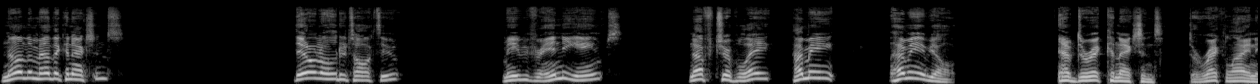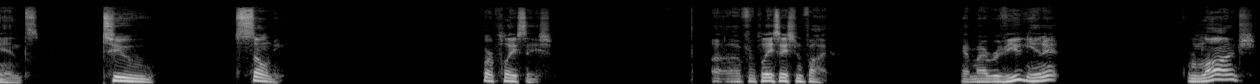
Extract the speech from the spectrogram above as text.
none of them have the connections. They don't know who to talk to. Maybe for indie games, not for AAA. How many? How many of y'all have direct connections, direct line ins to Sony for PlayStation? Uh, for PlayStation Five. Got my review unit from launch.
